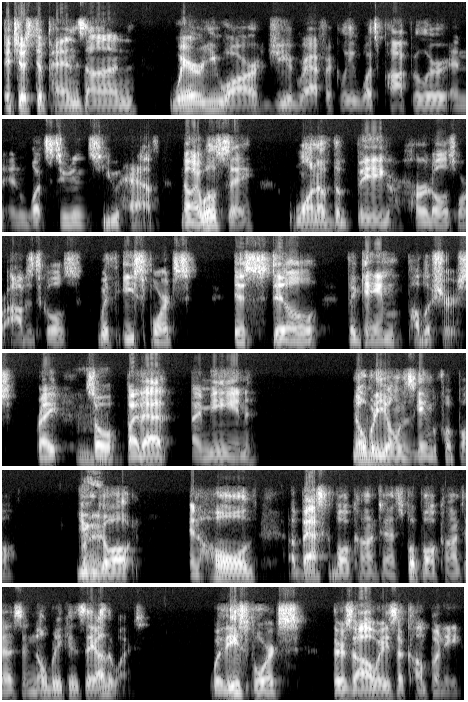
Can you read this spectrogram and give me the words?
it just depends on where you are geographically what's popular and, and what students you have. Now i will say one of the big hurdles or obstacles with esports is still the game publishers right? So mm-hmm. by that i mean nobody owns the game of football. You can go out and hold a basketball contest, football contest, and nobody can say otherwise. With esports, there's always a company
